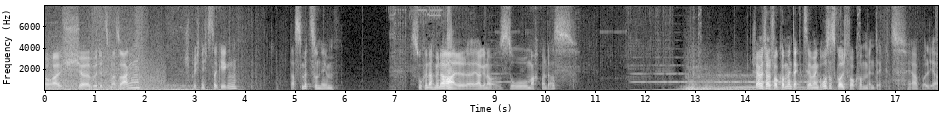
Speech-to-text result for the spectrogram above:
Ja, ich äh, würde jetzt mal sagen, spricht nichts dagegen, das mitzunehmen. Suche nach Mineral. Ja, genau. So macht man das. Schwermetallvorkommen entdeckt. Sie haben ein großes Goldvorkommen entdeckt. Jawohl, ja.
